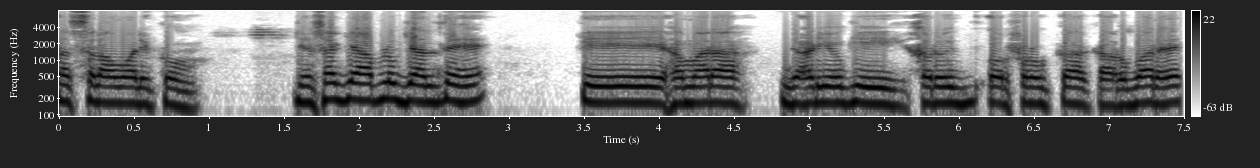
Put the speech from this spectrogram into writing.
अस्सलाम वालेकुम जैसा कि आप लोग जानते हैं कि हमारा गाड़ियों की खरीद और फरोख का कारोबार है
